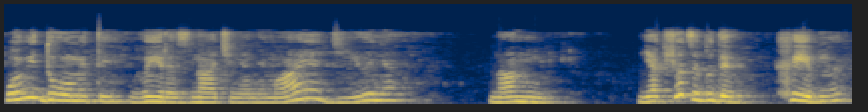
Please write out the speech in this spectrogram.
повідомити вираз значення немає ділення на нуль. Якщо це буде хибне,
